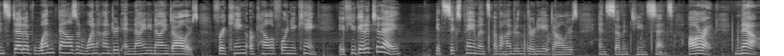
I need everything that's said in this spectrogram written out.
Instead of $1,199 for a king or California king, if you get it today, it's six payments of $138.17. All right, now,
